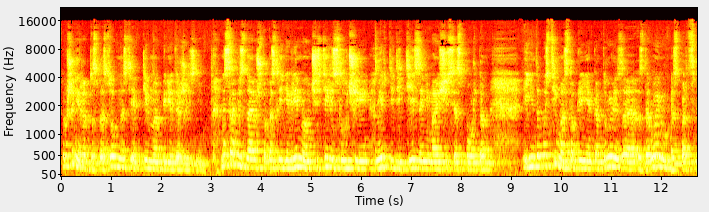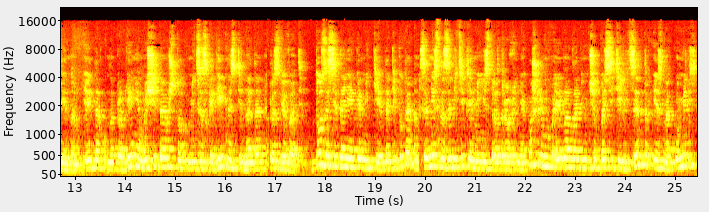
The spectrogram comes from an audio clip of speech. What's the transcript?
повышении работоспособности, активного периода жизни. Мы с вами знаем, что в последнее время участились случаи смерти детей, занимающихся спортом. И недопустимо ослабление контроля за здоровьем спортсменов. И это направление мы считаем, что в медицинской деятельности надо развивать. До заседания комитета депутаты совместно с заместителем министра здравоохранения Кошелем Иваном Владимировичем посетили центр и ознакомились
